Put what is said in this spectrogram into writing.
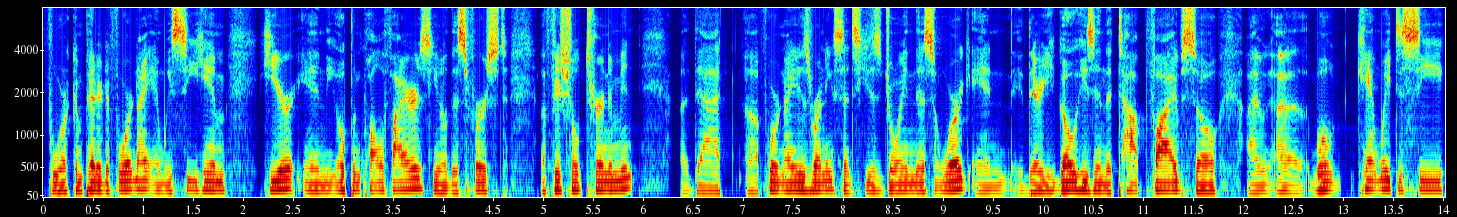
for competitive Fortnite, and we see him here in the open qualifiers. You know, this first official tournament that uh, Fortnite is running since he has joined this org, and there you go, he's in the top five. So I uh, well can't wait to see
